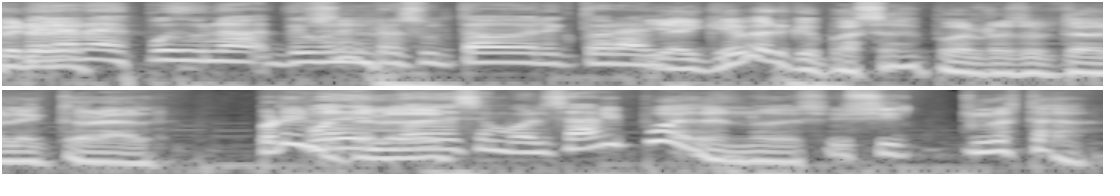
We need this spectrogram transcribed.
esperar- a después de, una, de un Sí. resultado electoral. Y hay que ver qué pasa después del resultado electoral. Por ahí no te ¿Pueden lo no de- desembolsar? Y pueden no decir. Si no está.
